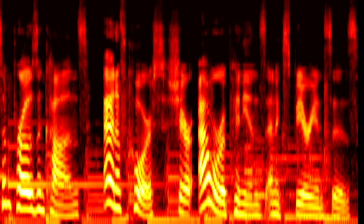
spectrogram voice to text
some pros and cons, and of course, share our opinions and experiences.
